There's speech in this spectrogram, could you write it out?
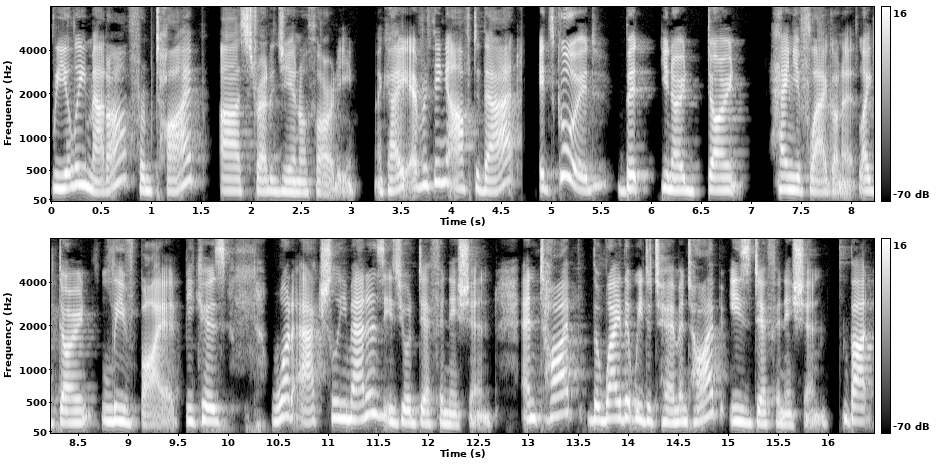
really matter from type are strategy and authority. Okay. Everything after that, it's good, but, you know, don't hang your flag on it. Like, don't live by it because what actually matters is your definition. And type, the way that we determine type is definition. But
